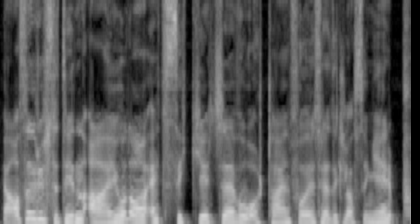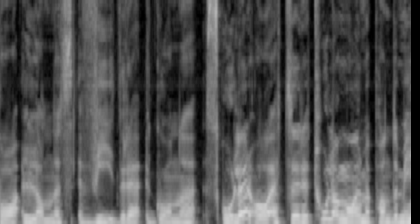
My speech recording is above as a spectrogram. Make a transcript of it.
Ja, altså Russetiden er jo da et sikkert eh, vårtegn for tredjeklassinger på landets videregående skoler. Og etter to lange år med pandemi,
